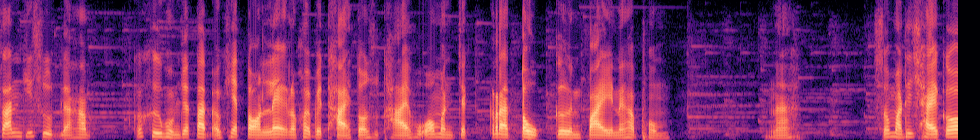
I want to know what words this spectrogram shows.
สั้นที่สุดแล้วครับ ก็คือผมจะตัดเอาแค่ตอนแรกแล้วค่อยไปถ่ายตอนสุดท้าย เพราะว่ามันจะกระตุกเกินไปนะครับผมนะ สมบัติที่ใช้ก็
